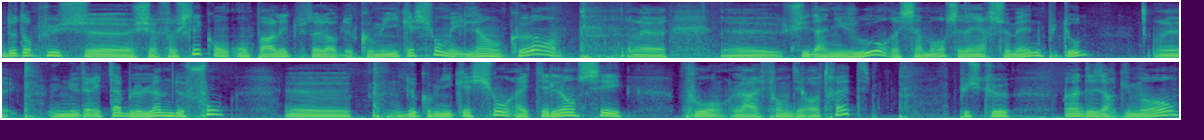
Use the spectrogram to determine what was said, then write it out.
D'autant plus, cher Foxley, qu'on parlait tout à l'heure de communication, mais là encore, ces derniers jours, récemment, ces dernières semaines plutôt, une véritable lame de fond euh, de communication a été lancé pour la réforme des retraites, puisque un des arguments,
